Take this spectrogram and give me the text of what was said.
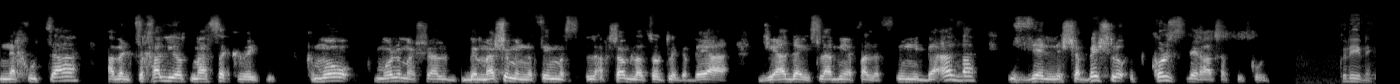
נחוצה אבל צריכה להיות מסה קריטית, כמו, כמו למשל במה שמנסים עכשיו לעשות לגבי הג'יהאד האיסלאמי הפלסטיני בעזה, זה לשבש לו את כל שדרת הפיקוד. Good evening.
